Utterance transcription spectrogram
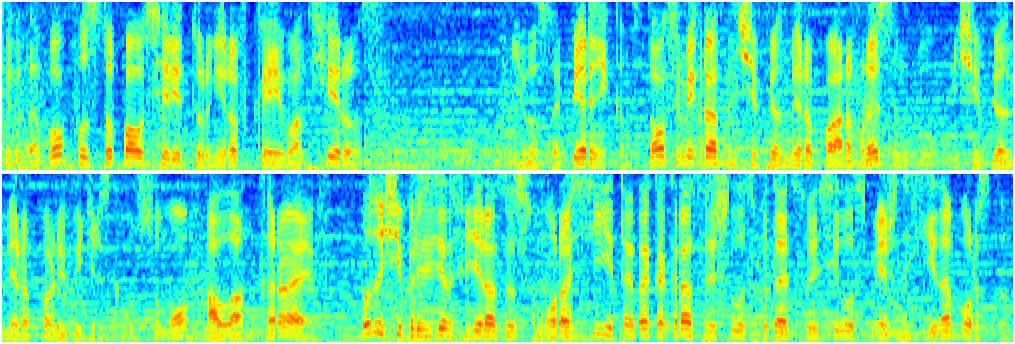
когда Боб выступал в серии турниров K1 Heroes. Его соперником стал семикратный чемпион мира по армрестлингу и чемпион мира по любительскому сумо Алан Караев. Будущий президент Федерации сумо России тогда как раз решил испытать свои силы в смежных единоборствах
